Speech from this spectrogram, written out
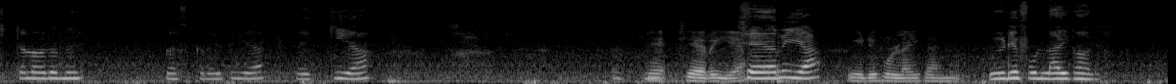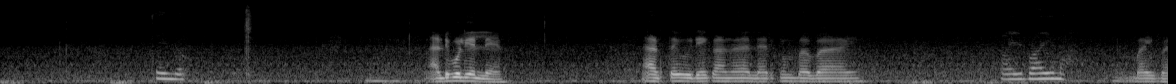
ഇഷ്ടമുള്ളവരൊന്ന് സബ്സ്ക്രൈബ് ചെയ്യുക ലൈക്ക് ചെയ്യുക. ഷെയർ ചെയ്യുക ഷെയർ ചെയ്യുക വീഡിയോ ഫുള്ളായി കാണുക വീഡിയോ ഫുള്ളായി കാണുക അടിപൊളിയല്ലേ? അടുത്ത വീഡിയോ കാണുന്നത് എല്ലാവർക്കും bye bye bye bye bye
